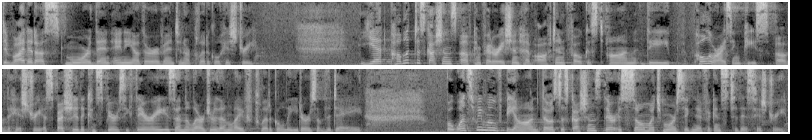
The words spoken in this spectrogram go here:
divided us more than any other event in our political history. Yet, public discussions of Confederation have often focused on the polarizing piece of the history, especially the conspiracy theories and the larger than life political leaders of the day. But once we move beyond those discussions, there is so much more significance to this history.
